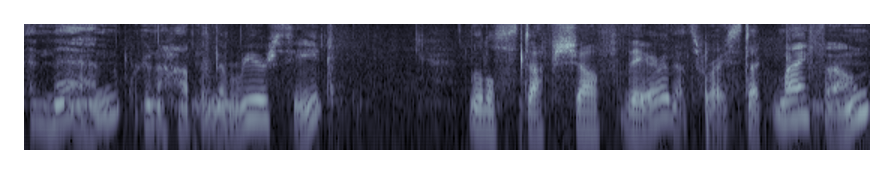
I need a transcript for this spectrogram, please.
And then we're going to hop in the rear seat. Little stuff shelf there. That's where I stuck my phone.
